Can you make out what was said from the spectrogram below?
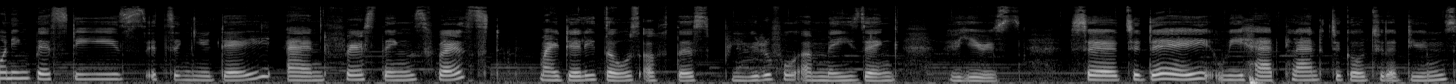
morning, besties. It's a new day, and first things first, my daily dose of this beautiful, amazing views. So, today we had planned to go to the dunes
